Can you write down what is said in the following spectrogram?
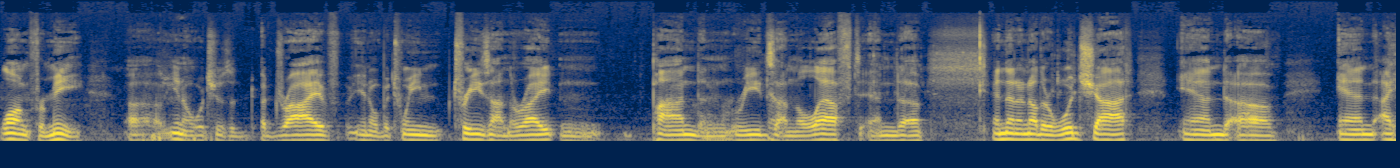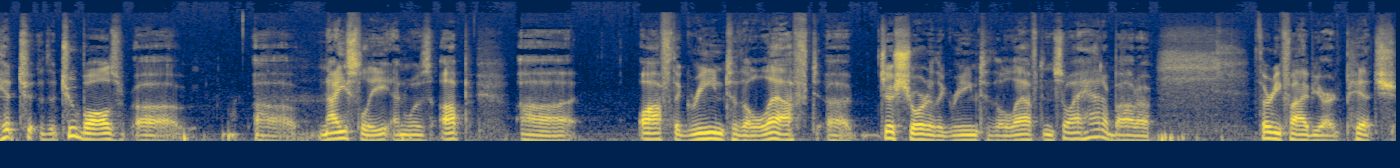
long for me. uh, you know, which is a, a drive, you know, between trees on the right and pond and reeds on the left, and uh, and then another wood shot, and uh, and I hit t- the two balls uh, uh, nicely and was up uh, off the green to the left, uh, just short of the green to the left, and so I had about a 35 yard pitch.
